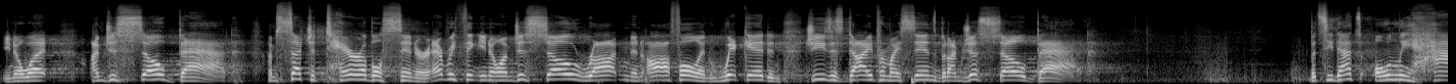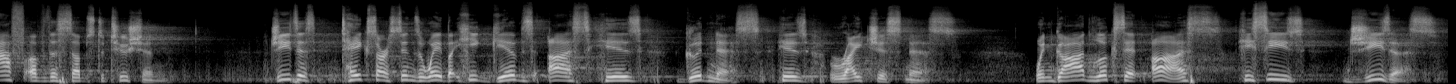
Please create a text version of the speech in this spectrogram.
You know what? I'm just so bad. I'm such a terrible sinner. Everything, you know, I'm just so rotten and awful and wicked, and Jesus died for my sins, but I'm just so bad. But see, that's only half of the substitution. Jesus takes our sins away, but he gives us his goodness, his righteousness. When God looks at us, he sees Jesus.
